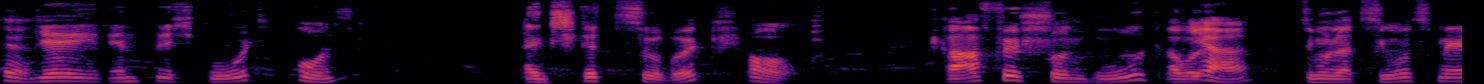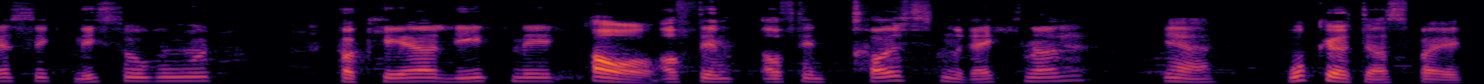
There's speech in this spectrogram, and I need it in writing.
Ja. Yay, endlich gut. Und? Ein Schritt zurück. Oh. Grafisch schon gut, aber Ja. simulationsmäßig nicht so gut. Verkehr lief nicht. Oh. Auf den, auf den tollsten Rechnern Ja. ruckelt das bei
